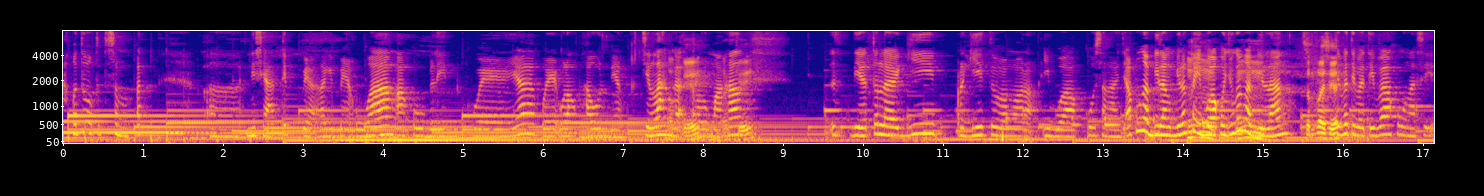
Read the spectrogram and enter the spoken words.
aku tuh waktu itu sempet inisiatif ya lagi punya uang aku beliin kue ya kue ulang tahun yang kecil lah nggak Oke, terlalu mahal. Terus dia tuh lagi pergi tuh sama ibu aku sengaja aku nggak bilang-bilang ke ibu Mm-mm, aku juga nggak mm-mm. bilang Surprise ya? tiba tiba-tiba aku ngasih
